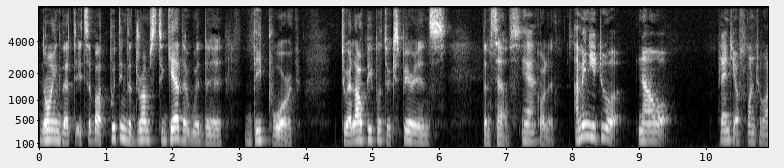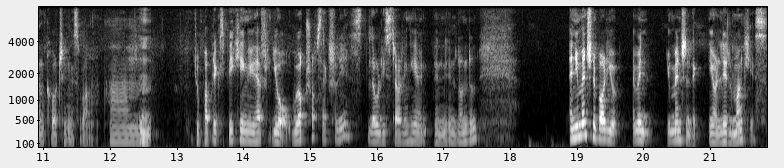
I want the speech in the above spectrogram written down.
knowing that it's about putting the drums together with the deep work to allow people to experience themselves. Yeah. call it. I mean, you do now plenty of one-to-one coaching as well. Um, Mm. Do public speaking. You have your workshops actually slowly starting here in, in, in London. And you mentioned about your. I mean, you mentioned the, your little monkeys,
